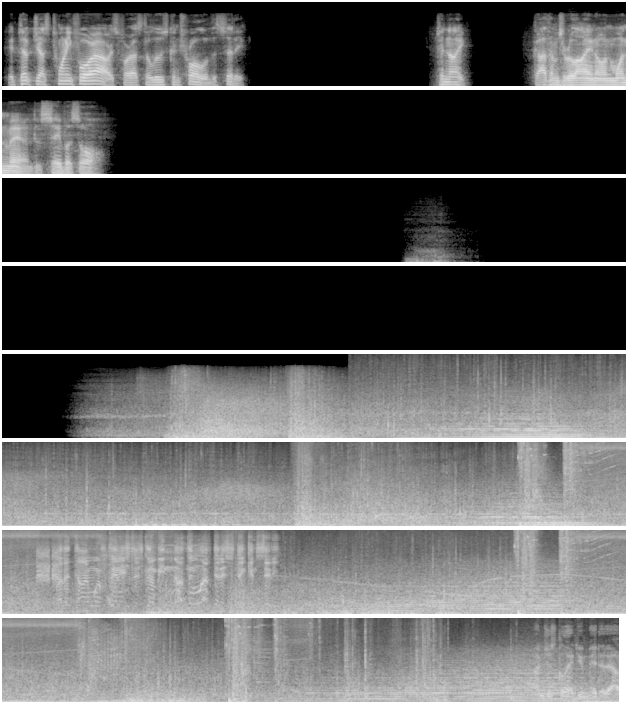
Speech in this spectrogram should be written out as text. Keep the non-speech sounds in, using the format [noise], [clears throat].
It took just 24 hours for us to lose control of the city. Tonight, Gotham's relying on one man to save us all.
